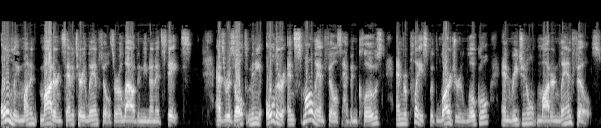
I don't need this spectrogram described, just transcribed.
only modern sanitary landfills are allowed in the United States. As a result, many older and small landfills have been closed and replaced with larger local and regional modern landfills.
